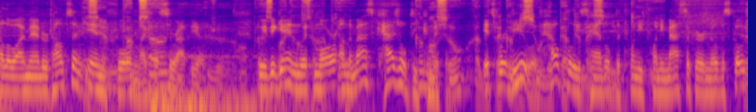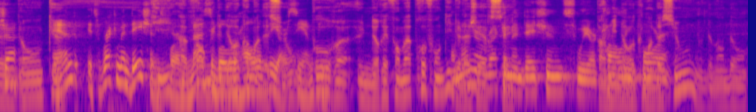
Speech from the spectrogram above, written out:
Hello, I'm Andrew Thomson Ici in Andrew for Thomson. Michael Serapio. Je remplace We begin Michael with more Serapio. on the Mass Casualty Commission, Commençons avec its la review commission of de how pertes police handled the massives 2020 massacre in Nova Scotia, donc, and its recommendations qui for a a massive formulé des overhaul of the recommandations RCMP. pour euh, une réforme approfondie de la Among our GRC. recommendations, we are Parmi nos calling for recommandations, nous demandons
